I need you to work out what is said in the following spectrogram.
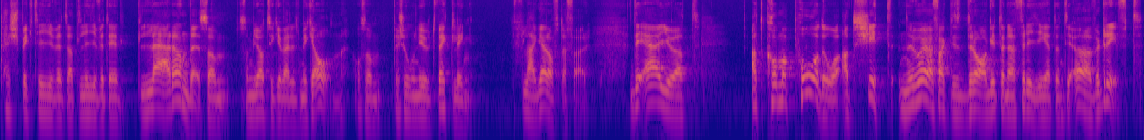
perspektivet att livet är ett lärande som, som jag tycker väldigt mycket om och som personlig utveckling flaggar ofta för. Det är ju att, att komma på då att shit, nu har jag faktiskt dragit den här friheten till överdrift.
